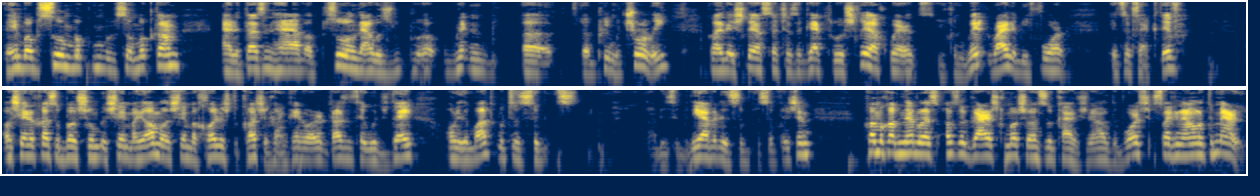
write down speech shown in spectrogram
the Imbo Psul Muktam, and it doesn't have a psul that was uh, written uh, uh, prematurely, such as a get through a shliach, where you can write it before it's effective. Or it doesn't say which day, only the month, which is obviously but the evidence is sufficient. Nevertheless, also garish commercial also karish. Now divorce, it's like an outlet to marry.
